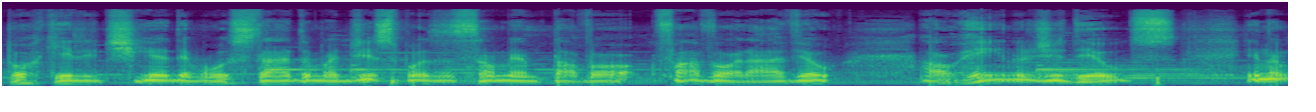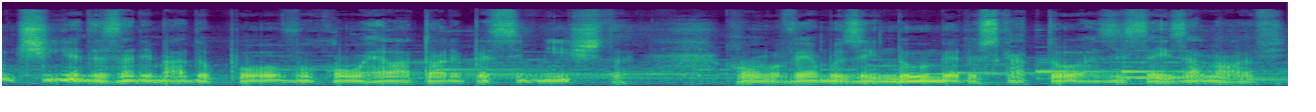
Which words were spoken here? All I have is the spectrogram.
porque ele tinha demonstrado uma disposição mental favorável ao reino de Deus e não tinha desanimado o povo com o um relatório pessimista, como vemos em Números 14, 6 a 9.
